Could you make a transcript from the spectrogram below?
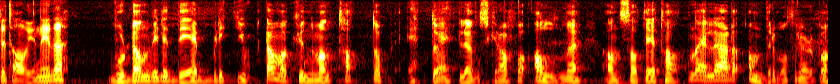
detaljene i det. Hvordan ville det blitt gjort da? Kunne man tatt opp ett og ett lønnskrav for alle ansatte i etaten, eller er det andre måter å gjøre det på?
